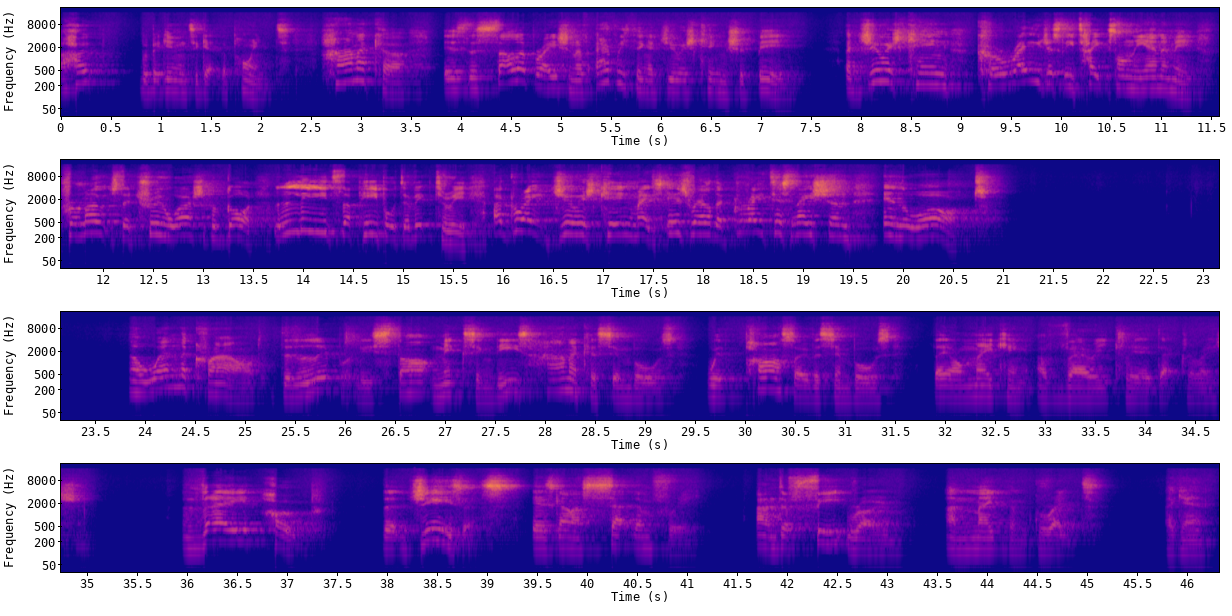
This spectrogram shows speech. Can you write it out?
I hope we're beginning to get the point. Hanukkah is the celebration of everything a Jewish king should be. A Jewish king courageously takes on the enemy, promotes the true worship of God, leads the people to victory. A great Jewish king makes Israel the greatest nation in the world. Now, when the crowd deliberately start mixing these Hanukkah symbols with Passover symbols, they are making a very clear declaration. They hope that Jesus is going to set them free. and defeat Rome and make them great again.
